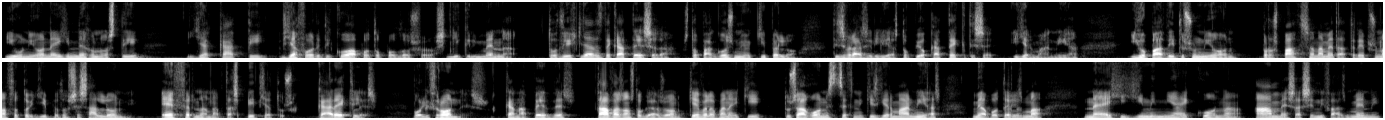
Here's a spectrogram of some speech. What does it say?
η Ουνιόν έγινε γνωστή για κάτι διαφορετικό από το ποδόσφαιρο. Συγκεκριμένα το 2014 στο παγκόσμιο κύπελο της Βραζιλίας, το οποίο κατέκτησε η Γερμανία, οι οπαδοί της Ουνιών προσπάθησαν να μετατρέψουν αυτό το γήπεδο σε σαλόνι. Έφερναν από τα σπίτια τους καρέκλες, πολυθρόνες, καναπέδες, τα βάζαν στον καζόν και έβλεπαν εκεί τους αγώνες της Εθνικής Γερμανίας, με αποτέλεσμα να έχει γίνει μια εικόνα άμεσα συνυφασμένη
